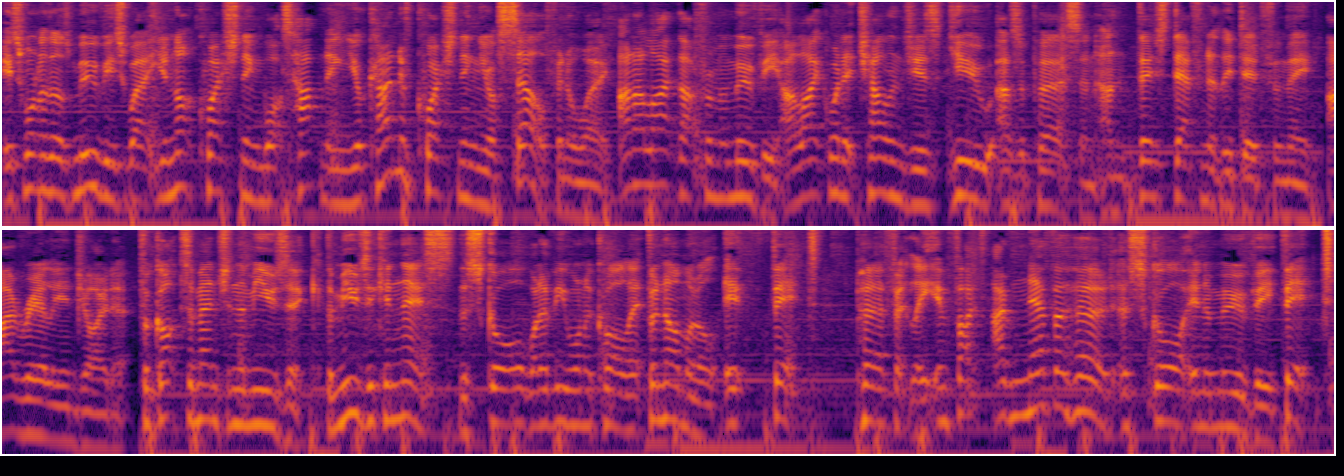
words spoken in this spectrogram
It's one of those movies where you're not questioning what's happening, you're kind of questioning yourself in a way. And I like that from a movie. I like when it challenges you as a person, and this definitely did for me. I really enjoyed it. Forgot to mention the music. The music in this, the score, whatever you want to call it, phenomenal. It fit perfectly. In fact, I've never heard a score in a movie fit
